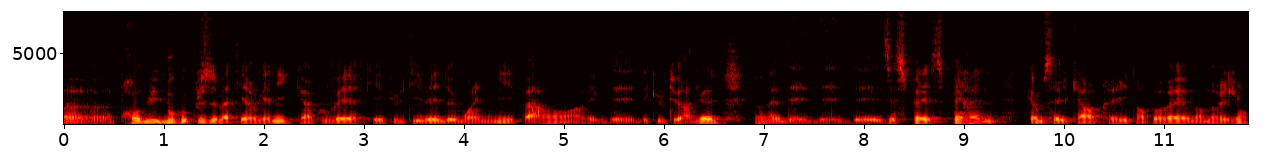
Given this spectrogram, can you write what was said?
euh, produit beaucoup plus de matière organique qu'un couvert qui est cultivé deux mois et demi par an avec des, cultures annuelles. On a des, espèces pérennes, comme c'est le cas en prairie temporaire dans nos régions.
